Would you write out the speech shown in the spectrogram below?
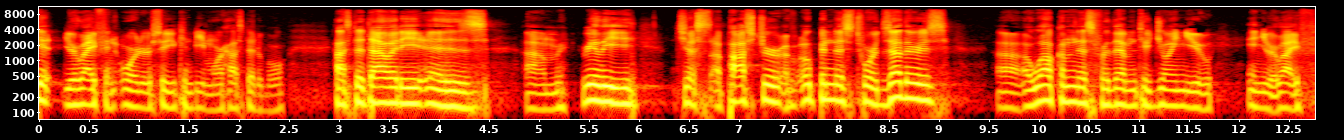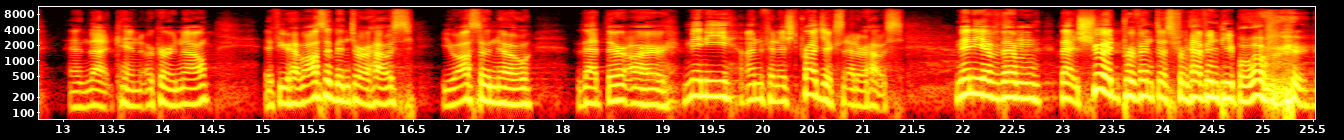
get your life in order so you can be more hospitable. Hospitality is um, really just a posture of openness towards others uh, a welcomeness for them to join you in your life. And that can occur now. If you have also been to our house, you also know that there are many unfinished projects at our house. Many of them that should prevent us from having people over.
